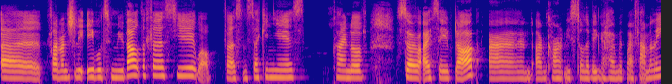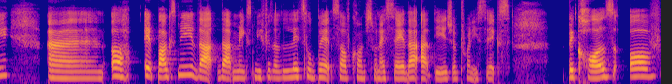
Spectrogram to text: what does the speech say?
uh, financially able to move out the first year, well, first and second years kind of. So I saved up and I'm currently still living at home with my family. And oh, it bugs me that that makes me feel a little bit self conscious when I say that at the age of 26 because of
